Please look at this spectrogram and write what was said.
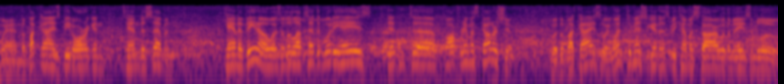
when the Buckeyes beat Oregon 10 to 7. Cannavino was a little upset that Woody Hayes didn't uh, offer him a scholarship with the Buckeyes, so he went to Michigan and has become a star with the Maize and Blue.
